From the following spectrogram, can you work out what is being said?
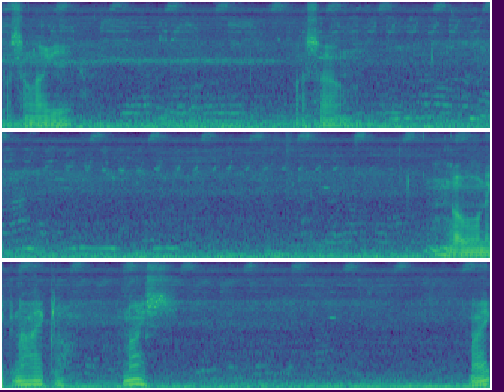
Pasang lagi. Pasang. Nggak mau naik naik loh. Nice. Naik.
